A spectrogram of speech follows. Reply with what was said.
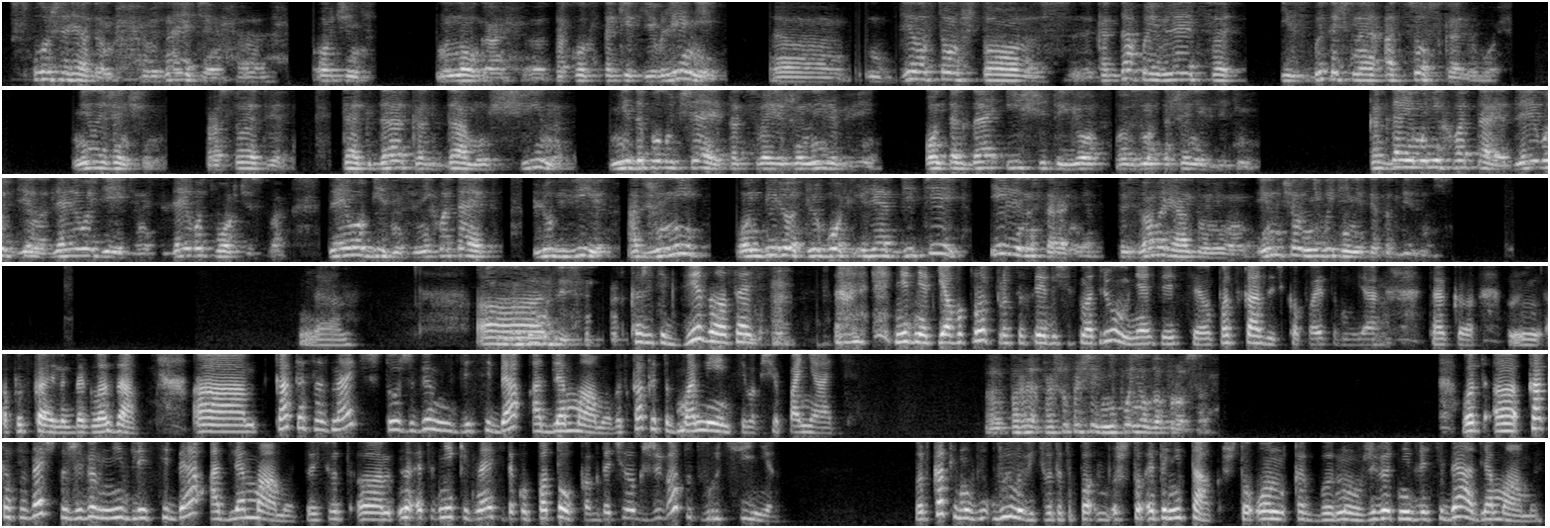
Сплошь и рядом. Вы знаете, э, очень много э, таких, таких явлений. Дело в том, что когда появляется избыточная отцовская любовь, милые женщины, простой ответ, тогда, когда мужчина недополучает от своей жены любви, он тогда ищет ее во взаимоотношениях с детьми. Когда ему не хватает для его дела, для его деятельности, для его творчества, для его бизнеса, не хватает любви от жены, он берет любовь или от детей, или на стороне. То есть два варианта у него. Иначе он не вытянет этот бизнес. Да. Задумались? А, скажите, где золотая нет, нет, я вопрос просто следующий смотрю, у меня здесь э, подсказочка, поэтому я так э, опускаю иногда глаза. А, как осознать, что живем не для себя, а для мамы? Вот как это в моменте вообще понять? Э, прошу прощения, не понял вопроса. Вот э, как осознать, что живем не для себя, а для мамы? То есть вот э, ну, это некий, знаете, такой поток, когда человек живет вот в рутине, вот как ему выловить вот это, что это не так, что он как бы, ну, живет не для себя, а для мамы?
